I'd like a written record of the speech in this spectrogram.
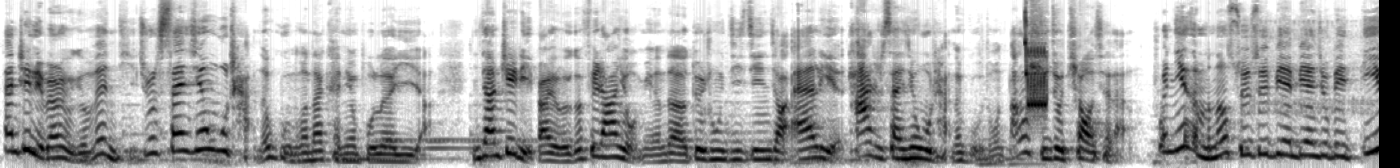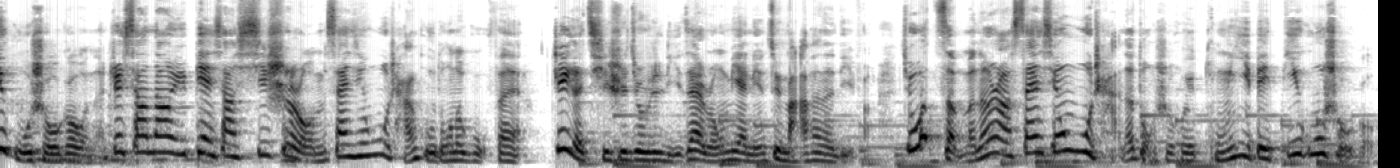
但这里边有一个问题，就是三星物产的股东他肯定不乐意啊。你像这里边有一个非常有名的对冲基金叫 Elia，他是三星物产的股东，当时就跳起来了，说你怎么能随随便便就被低估收购呢？这相当于变相稀释了我们三星物产股东的股份呀。这个其实就是李在镕面临最麻烦的地方，就我怎么能让三星物产的董事会同意被低估收购？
